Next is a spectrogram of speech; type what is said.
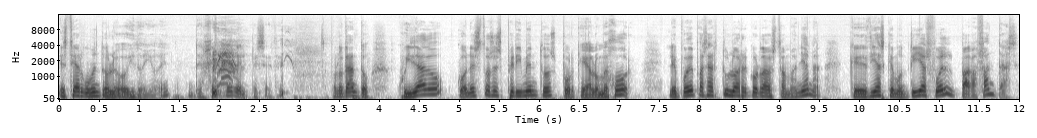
Este argumento lo he oído yo, ¿eh? de gente del PSC. Por lo tanto, cuidado con estos experimentos porque a lo mejor le puede pasar, tú lo has recordado esta mañana, que decías que Montillas fue el pagafantas.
